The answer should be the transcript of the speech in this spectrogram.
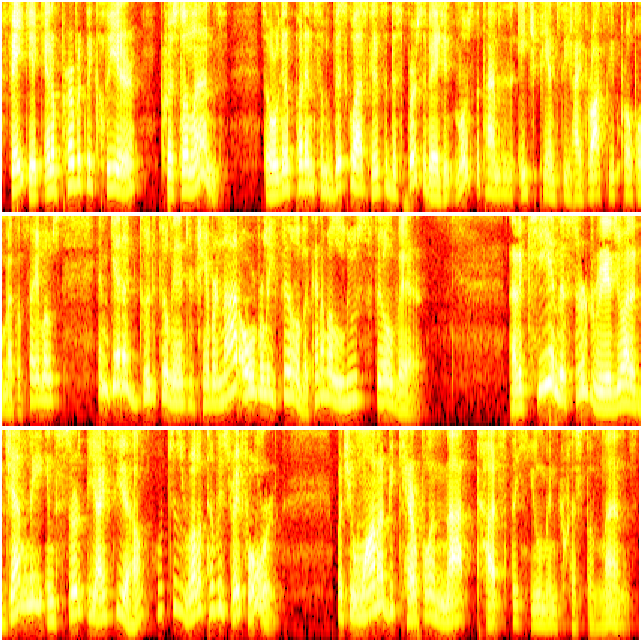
phakic, and a perfectly clear crystalline lens. So we're going to put in some viscoelastic. It's a dispersive agent. Most of the times is HPMC, hydroxypropyl methylcellulose, and get a good fill in the anterior chamber, not overly filled, a kind of a loose fill there. Now, the key in this surgery is you want to gently insert the ICL, which is relatively straightforward. But you want to be careful and not touch the human crystalline lens,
